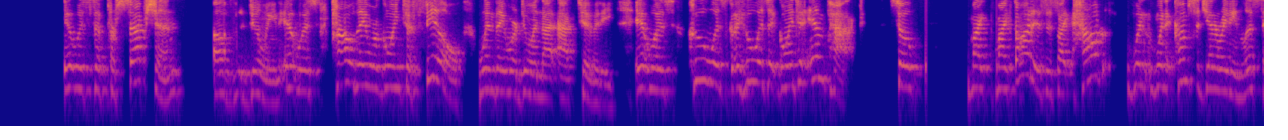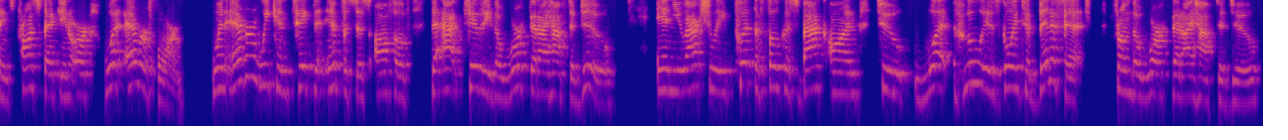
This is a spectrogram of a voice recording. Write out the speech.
It was the perception of the doing. It was how they were going to feel when they were doing that activity. It was who was who was it going to impact. So my my thought is is like how when when it comes to generating listings, prospecting, or whatever form, whenever we can take the emphasis off of the activity, the work that I have to do, and you actually put the focus back on to what who is going to benefit from the work that I have to do,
